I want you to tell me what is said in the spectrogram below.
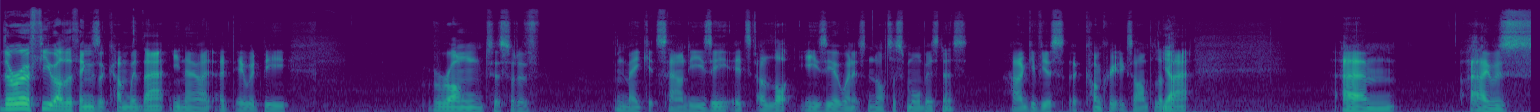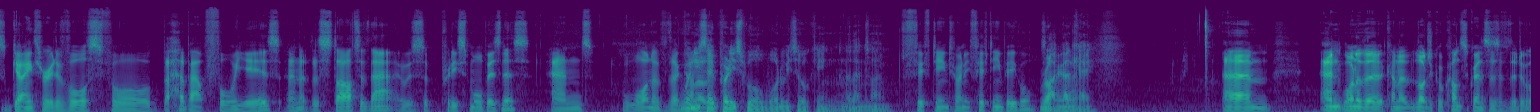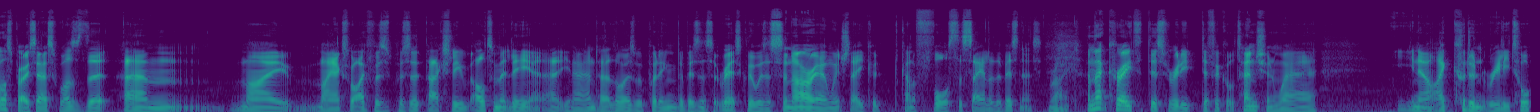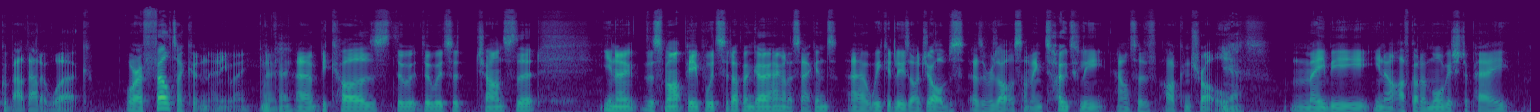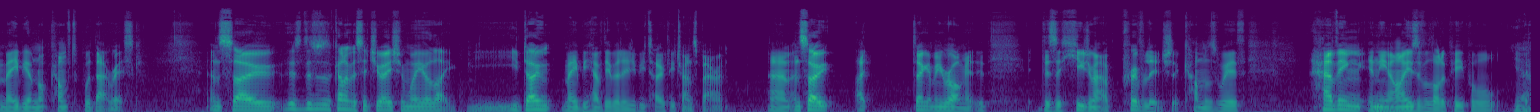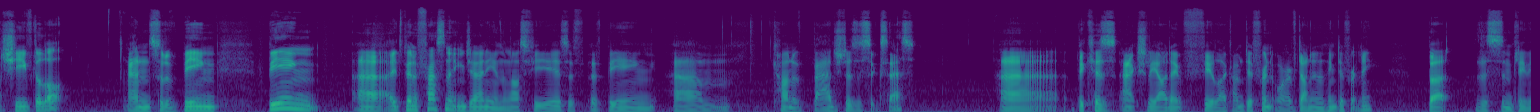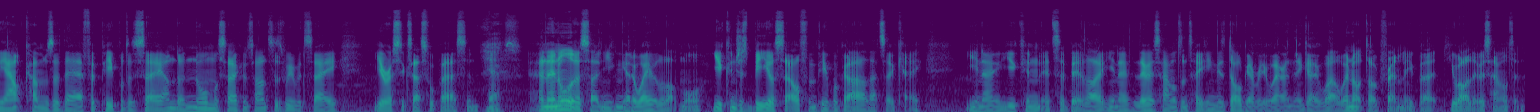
There are a few other things that come with that. You know, I, I, it would be wrong to sort of make it sound easy. It's a lot easier when it's not a small business. I'll give you a, a concrete example of yep. that. Um, I was going through a divorce for about four years, and at the start of that, it was a pretty small business. And one of the when you say pretty small, what are we talking at that time? 15, 20, 15 people. Right. Okay. um, and one of the kind of logical consequences of the divorce process was that um, my my ex-wife was was actually ultimately, uh, you know, and her lawyers were putting the business at risk. There was a scenario in which they could kind of force the sale of the business, right? And that created this really difficult tension where you know, I couldn't really talk about that at work, or I felt I couldn't anyway. okay. Know, uh, because there, w- there was a chance that, you know, the smart people would sit up and go, hang on a second, uh, we could lose our jobs as a result of something totally out of our control. Yes. Maybe, you know, I've got a mortgage to pay. Maybe I'm not comfortable with that risk. And so this, this is a kind of a situation where you're like, you don't maybe have the ability to be totally transparent. Um, and so, I, don't get me wrong, it, it, there's a huge amount of privilege that comes with having in the mm. eyes of a lot of people yeah. achieved a lot and sort of being being uh, it's been a fascinating journey in the last few years of, of being um, kind of badged as a success uh, because actually I don't feel like I'm different or I've done anything differently but the simply the outcomes are there for people to say under normal circumstances we would say you're a successful person yes and then all of a sudden you can get away with a lot more you can just be yourself and people go oh that's okay you know, you can. It's a bit like you know Lewis Hamilton taking his dog everywhere, and they go, "Well, we're not dog friendly, but you are Lewis Hamilton."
